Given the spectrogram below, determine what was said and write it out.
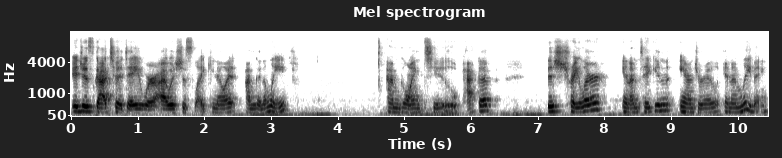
it just got to a day where I was just like, you know what? I'm going to leave. I'm going to pack up this trailer and I'm taking Andrew and I'm leaving.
